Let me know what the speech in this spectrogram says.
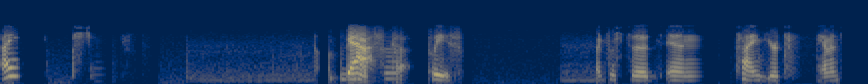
I Ask, please. Interested in time your time management.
